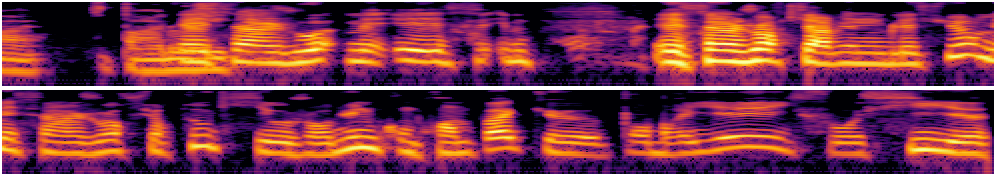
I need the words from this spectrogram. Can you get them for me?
Ouais, Et c'est un joueur, mais et c'est un joueur qui revient de blessure, mais c'est un joueur surtout qui aujourd'hui ne comprend pas que pour briller, il faut aussi, euh,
